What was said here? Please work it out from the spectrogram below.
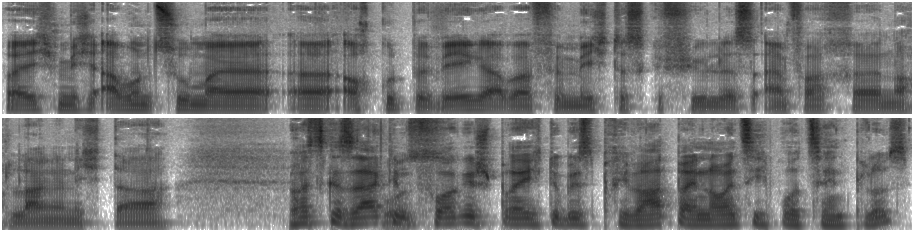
weil ich mich ab und zu mal äh, auch gut bewege, aber für mich das Gefühl ist einfach äh, noch lange nicht da. Du hast gesagt im Vorgespräch, du bist privat bei 90 Prozent plus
